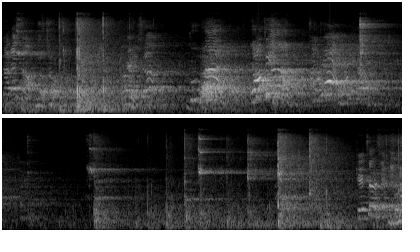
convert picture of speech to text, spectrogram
잘했어. 잘했어. 굿발. 여기야. 안 돼. 괜찮아. 괜찮아.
